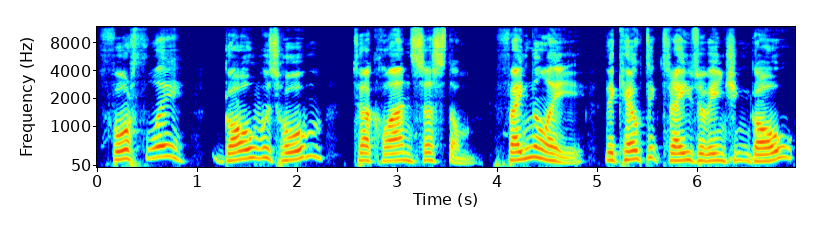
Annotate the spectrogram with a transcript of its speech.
Fourthly, Gaul was home to a clan system. Finally, the Celtic tribes of ancient Gaul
